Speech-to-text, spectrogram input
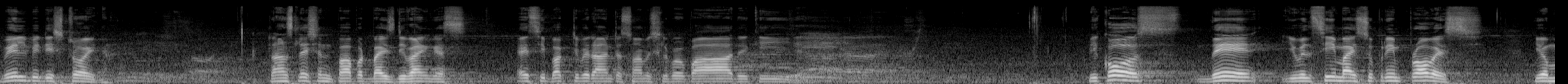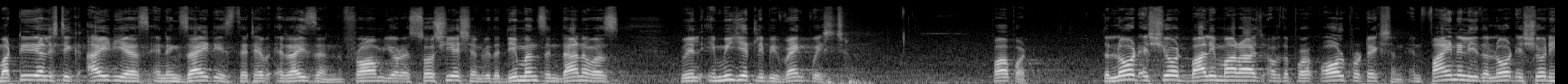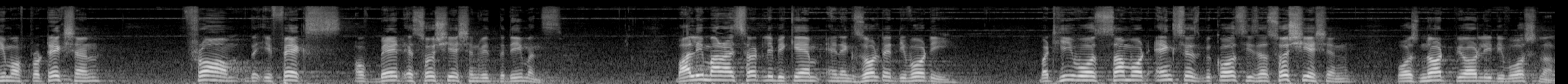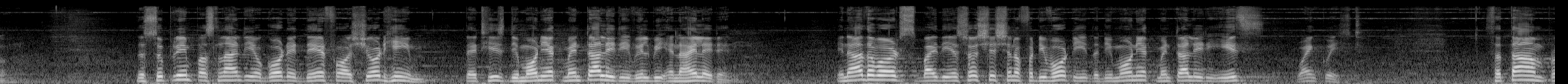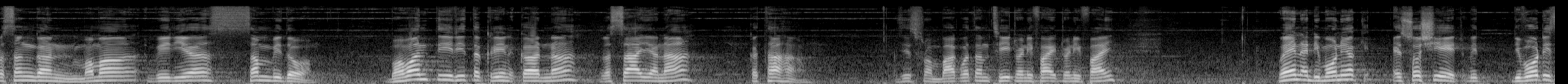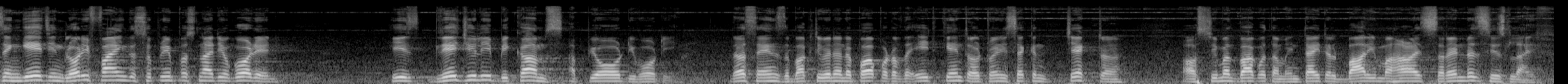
will be destroyed. Translation purport by His Divine Grace. A.C. Bhaktivedanta Swami Srila Prabhupada ki jai. Because there you will see my supreme prowess your materialistic ideas and anxieties that have arisen from your association with the demons and danavas will immediately be vanquished. Purport The Lord assured Bali Maharaj of the pro- all protection, and finally, the Lord assured him of protection from the effects of bad association with the demons. Bali Maharaj certainly became an exalted devotee, but he was somewhat anxious because his association was not purely devotional. The Supreme Personality of Godhead therefore assured him that his demoniac mentality will be annihilated. In other words, by the association of a devotee, the demoniac mentality is vanquished. Satam prasangan mama virya samvido bhavanti rita karna rasayana kathaha. This is from Bhagavatam 3.25.25. When a demoniac associate with devotees engaged in glorifying the Supreme Personality of Godhead, he gradually becomes a pure devotee. Thus ends the Bhaktivedanta purport of the 8th canto, 22nd chapter of Srimad Bhagavatam entitled Bali Maharaj Surrenders His Life.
